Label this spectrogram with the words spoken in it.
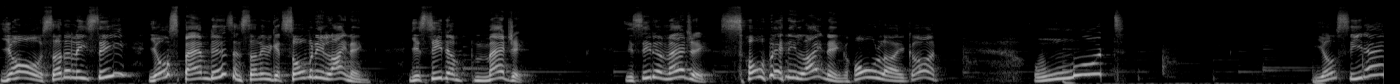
Yo, suddenly see? Yo, spam this and suddenly we get so many lightning. You see the magic. You see the magic. So many lightning. Oh my god. What? Yo, see that?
